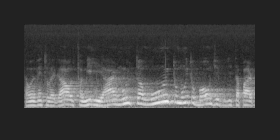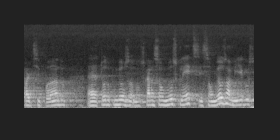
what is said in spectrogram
é um evento legal, familiar, muito, muito, muito bom de estar tá participando. É, todo com meus, os caras são meus clientes e são meus amigos.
